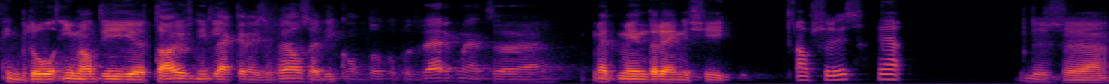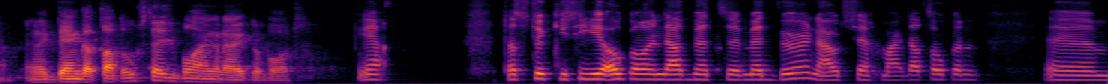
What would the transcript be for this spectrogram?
Ik bedoel, iemand die eh, thuis niet lekker in zijn vel zit, die komt ook op het werk met, eh, met minder energie. Absoluut, ja. Dus, eh, en ik denk dat dat ook steeds belangrijker wordt. Dat stukje zie je ook wel inderdaad met, met burn-out, zeg maar. Dat ook een, ehm,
